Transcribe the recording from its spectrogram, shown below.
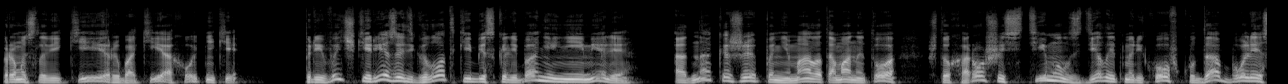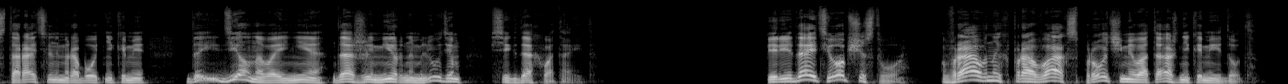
Промысловики, рыбаки, охотники. Привычки резать глотки без колебаний не имели, однако же понимал атаман и то, что хороший стимул сделает моряков куда более старательными работниками, да и дел на войне даже мирным людям всегда хватает. «Передайте обществу, в равных правах с прочими ватажниками идут», —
